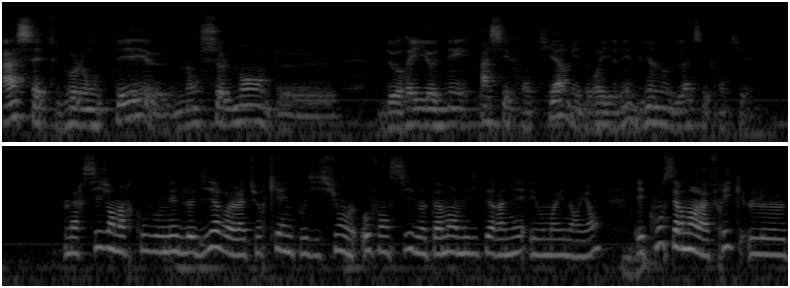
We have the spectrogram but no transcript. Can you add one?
a cette volonté euh, non seulement de, de rayonner à ses frontières, mais de rayonner bien au-delà de ses frontières. Merci Jean-Marc, vous venez de le dire, la Turquie a une position offensive, notamment en Méditerranée et au Moyen-Orient. Et concernant l'Afrique, le,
